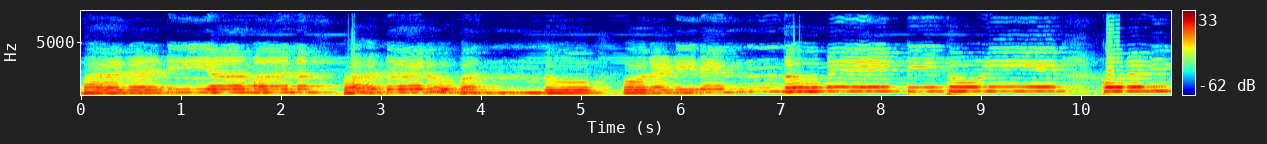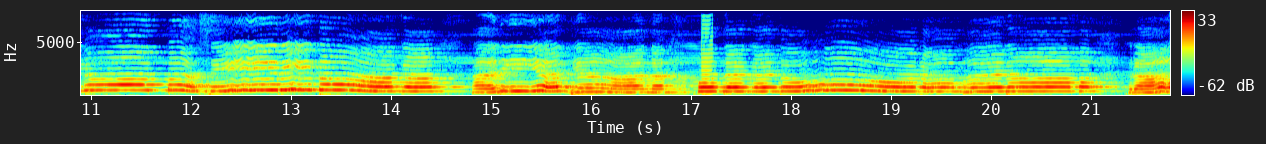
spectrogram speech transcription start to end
ಭರಡಿಯ ಮನ ಭಟರು ಬಂದು ಹೊರಡಿರೆಂದು ಮೇಟಿ ತುಳಿಯೇ ಕೊರಳಿಗಾತ್ಮ ಸೇರಿದಾಗ ಹರಿಯ ಧ್ಯಾನ ಒದಗದೋ ರಾಮ ರಾಮ ರಾಮ ಸೀತಾ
